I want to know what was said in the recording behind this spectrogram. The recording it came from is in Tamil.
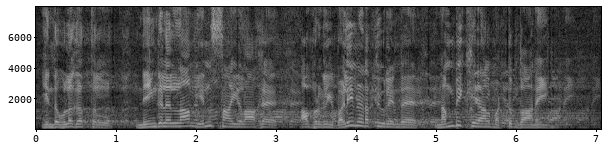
இந்த உலகத்தில் நீங்களெல்லாம் என் சாயலாக அவர்களை வழிநடத்துவீர் என்ற நம்பிக்கையால் மட்டும்தானே.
